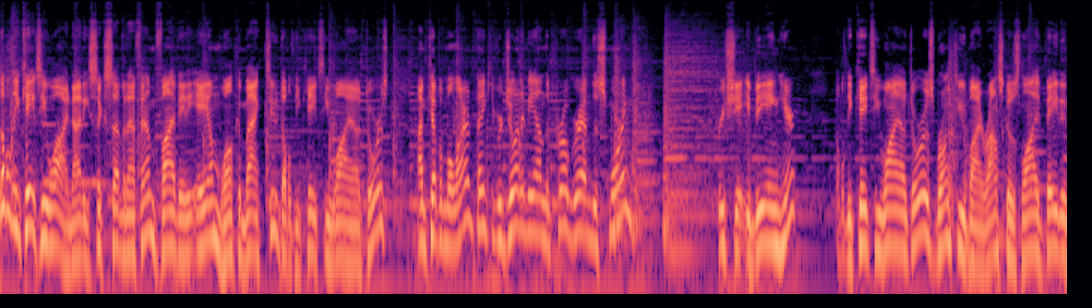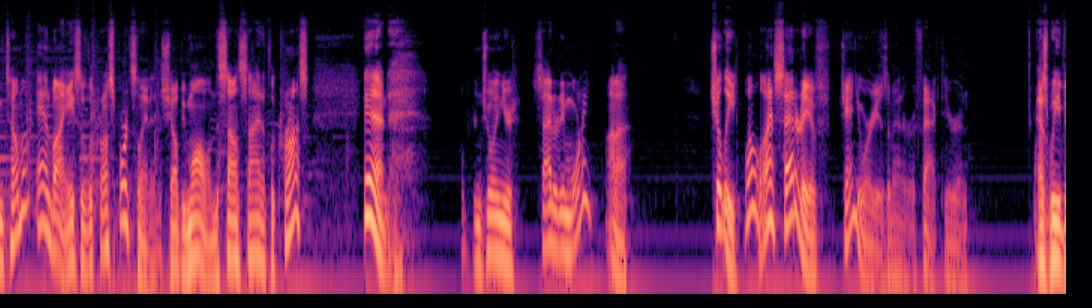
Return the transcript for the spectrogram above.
WKTY 96.7 FM, 580 AM. Welcome back to WKTY Outdoors. I'm Kevin Millard. Thank you for joining me on the program this morning. Appreciate you being here. WKTY Outdoors brought to you by Roscoe's Live Bait in Tomah and by Ace of La Crosse Sportsland at the Shelby Mall on the south side of La Crosse. And hope you're enjoying your Saturday morning on a chilly, well, last Saturday of January, as a matter of fact, here in as we've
